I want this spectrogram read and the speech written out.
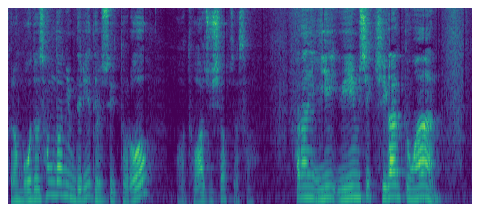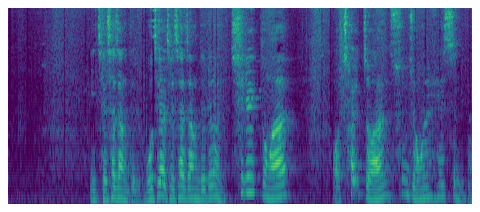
그런 모두 성도님들이 될 수 있도록 어, 도와주시옵소서. 하나님 이 위임식 기간 동안 이 제사장들, 모세와 제사장들은 7일 동안 어, 철저한 순종을 했습니다.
